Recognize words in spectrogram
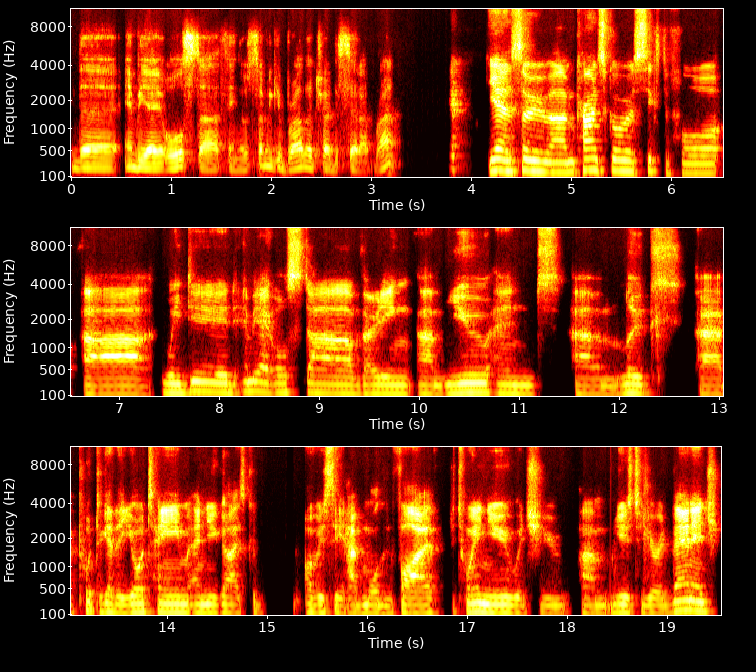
the NBA All Star thing. It was something your brother tried to set up, right? Yeah, so um, current score is six to four. Uh, we did NBA All Star voting. Um, you and um, Luke uh, put together your team, and you guys could obviously have more than five between you, which you um, used to your advantage,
